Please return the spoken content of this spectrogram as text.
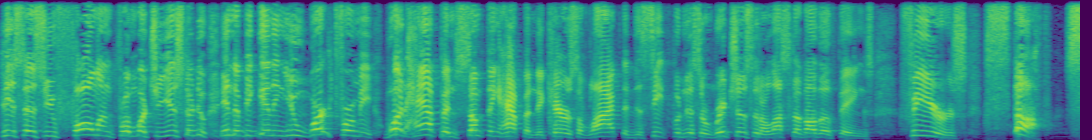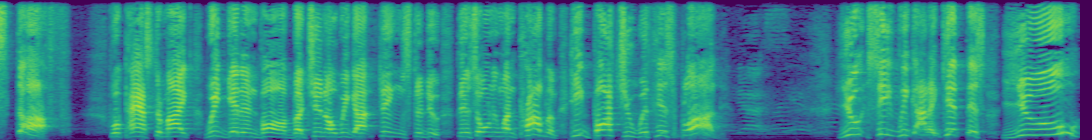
He says, You've fallen from what you used to do. In the beginning, you worked for me. What happened? Something happened. The cares of life, the deceitfulness of riches, and the lust of other things. Fears, stuff, stuff. Well, Pastor Mike, we'd get involved, but you know, we got things to do. There's only one problem. He bought you with his blood. You see, we got to get this. You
